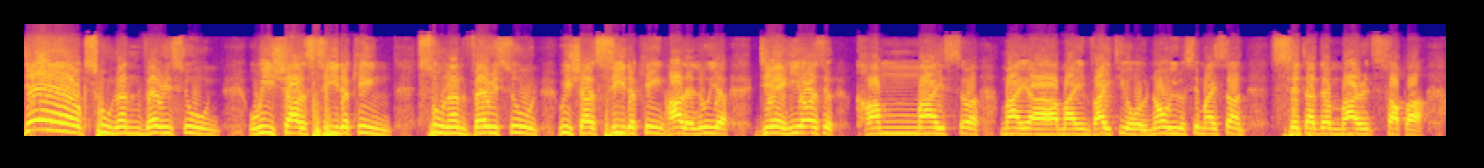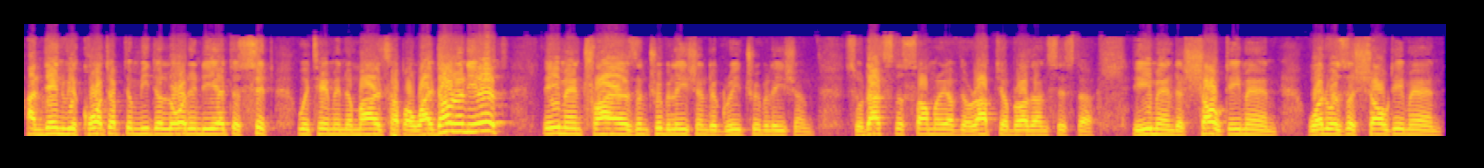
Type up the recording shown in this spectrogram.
There, soon and very soon, we shall see the king. Soon and very soon, we shall see the king. Hallelujah. There he also, come my son, my, uh, my invitee, or now you'll see my son, sit at the marriage supper. And then we're caught up to meet the Lord in the air to sit with him in the marriage supper. While down on the earth, Amen. Trials and tribulation, the great tribulation. So that's the summary of the rapture, brother and sister. Amen. The shout, amen. What was the shout, amen?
